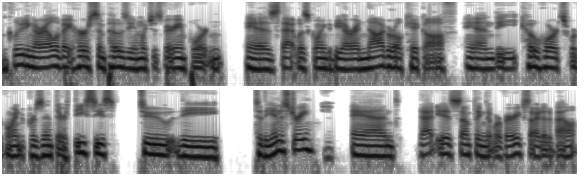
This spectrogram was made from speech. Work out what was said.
including our Elevate Her symposium, which is very important as that was going to be our inaugural kickoff and the cohorts were going to present their theses to the to the industry and that is something that we're very excited about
